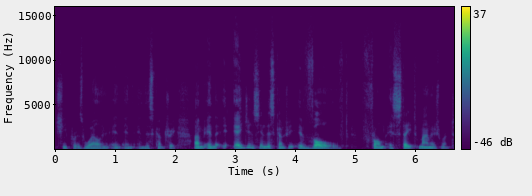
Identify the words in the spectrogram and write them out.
cheaper as well in, in, in this country. Um, in the agency in this country evolved from estate management,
